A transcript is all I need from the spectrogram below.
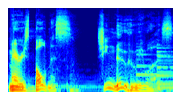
Mary's boldness, she knew who he was.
